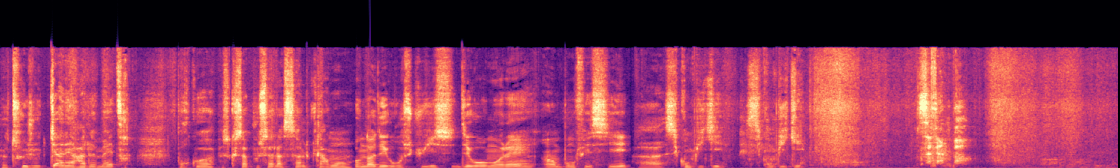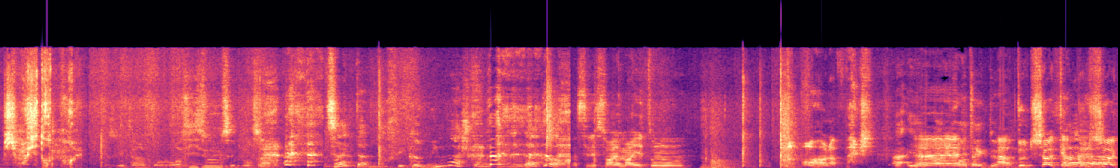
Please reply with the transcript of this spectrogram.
Le truc, je galère à le mettre. Pourquoi? Parce que ça pousse à la salle, clairement. On a des grosses cuisses, des gros mollets, un bon fessier. Euh, c'est compliqué. C'est compliqué. Ça vient pas. J'ai mangé trop de morue. Parce que t'es un gros gros zizou, c'est pour ça. c'est vrai que t'as bouffé comme une vache quand même, on est d'accord. Ah, c'est les soirées marieton. hein. Oh la vache. Ah, il y a pas de protect devant. Abdos de choc, abdos de Ah. choc.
